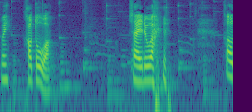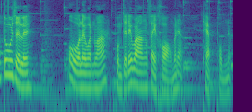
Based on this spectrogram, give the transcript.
เฮ้ยเข้าตู้เหรอ ใช่ด้วย เข้าตู้เฉยเลย โอ้อะไรวันวะ ผมจะได้วางใส่ของไหมเนี่ย แถบผมเนี่ย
